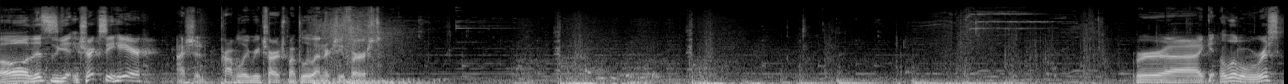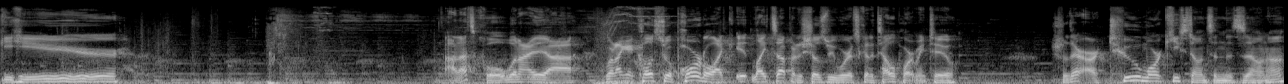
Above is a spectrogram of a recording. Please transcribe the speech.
Oh, this is getting tricksy here. I should probably recharge my blue energy first. We're uh, getting a little risky here. Oh, that's cool. When I uh, when I get close to a portal, like it lights up and it shows me where it's going to teleport me to. So there are two more keystones in this zone, huh?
